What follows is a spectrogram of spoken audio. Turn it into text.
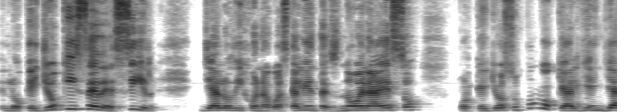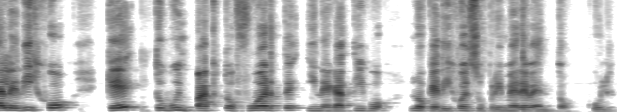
lo que yo quise decir decir, ya lo dijo en Aguascalientes, no era eso, porque yo supongo que alguien ya le dijo que tuvo impacto fuerte y negativo lo que dijo en su primer evento, Julio.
